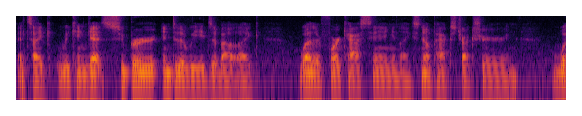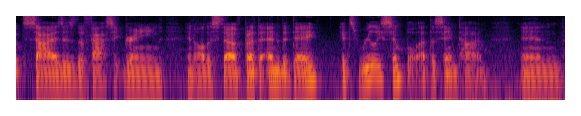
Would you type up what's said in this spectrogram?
It's like we can get super into the weeds about like weather forecasting and like snowpack structure and what size is the facet grain and all this stuff. But at the end of the day, it's really simple at the same time, and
